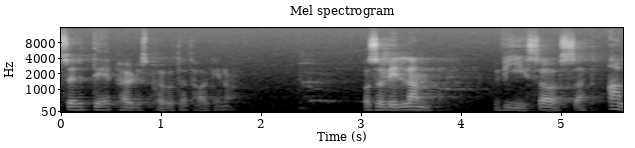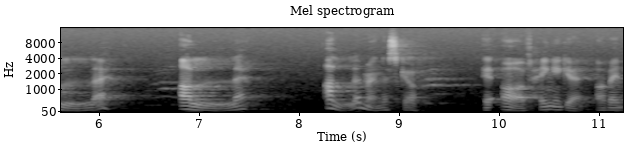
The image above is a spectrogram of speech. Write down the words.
Så er det det Paulus prøver å ta tak i nå. Og så vil han vise oss at alle alle, alle mennesker er avhengige av en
